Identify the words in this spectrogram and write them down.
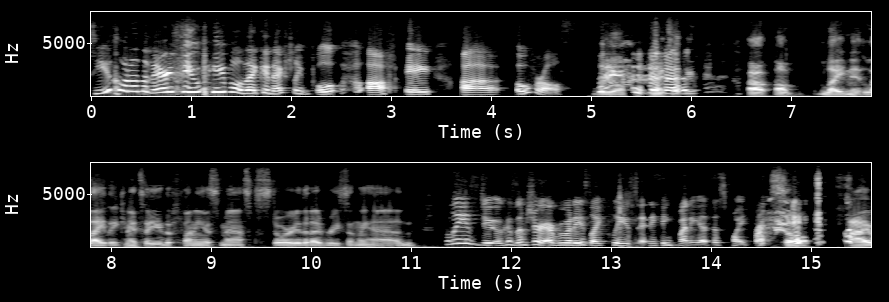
He's one of the very few people that can actually pull off a uh, overalls. Real. Can I tell you? I'll, I'll lighten it lightly. Can I tell you the funniest mask story that I've recently had? Please do, because I'm sure everybody's like, please, anything funny at this point, Brian. So I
